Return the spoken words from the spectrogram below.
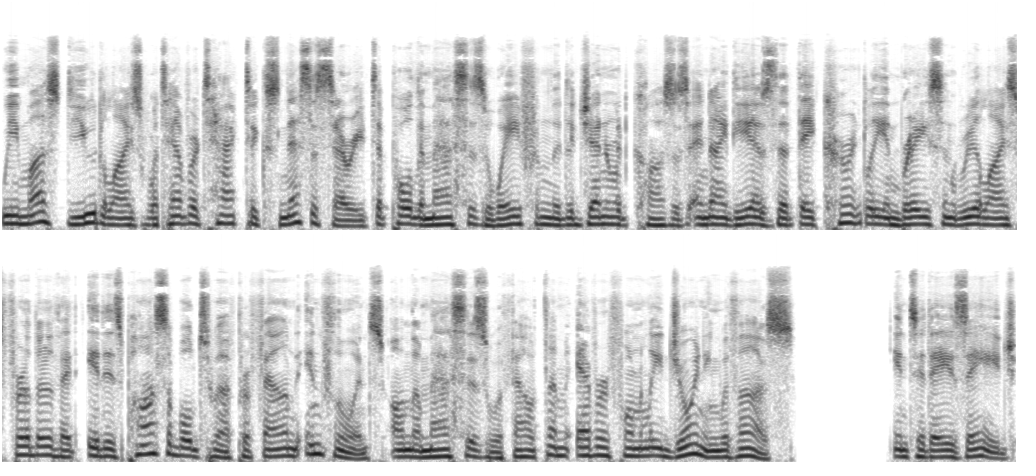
we must utilize whatever tactics necessary to pull the masses away from the degenerate causes and ideas that they currently embrace and realize further that it is possible to have profound influence on the masses without them ever formally joining with us. In today's age,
